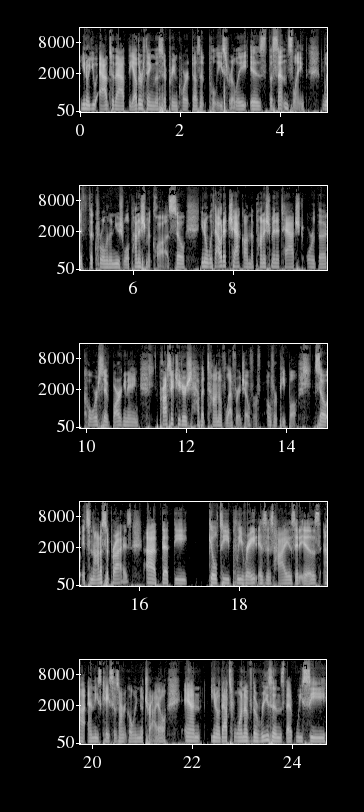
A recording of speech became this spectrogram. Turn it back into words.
you know, you add to that the other thing the Supreme Court doesn't police really is the sentence length with the cruel and unusual punishment clause. So, you know, without a check on the punishment attached or the coercive bargaining, prosecutors have a ton of leverage over over people. So it's not a surprise uh, that the guilty plea rate is as high as it is, uh, and these cases aren't going to trial. And you know that's one of the reasons that we see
